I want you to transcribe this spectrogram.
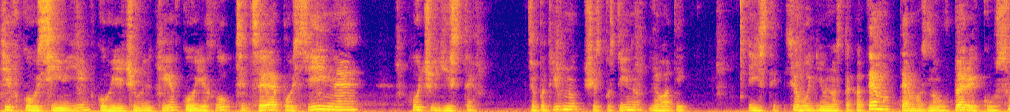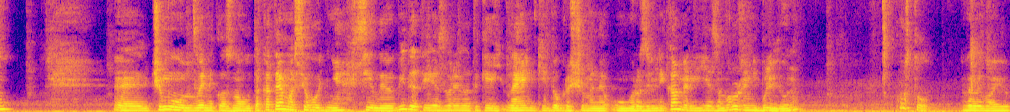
ті, в кого сім'ї, в кого є чоловіки, в кого є хлопці, це постійне хочу їсти. Це потрібно щось постійно давати їсти. Сьогодні у нас така тема, тема знову перекусу. Е, Чому виникла знову така тема сьогодні? Сіли обідати. Я зварила такий легенький, добре, що в мене у морозильній камері є заморожені бульйон. Просто виливаю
